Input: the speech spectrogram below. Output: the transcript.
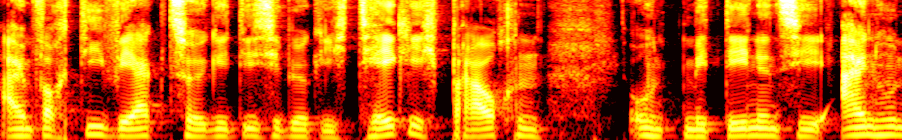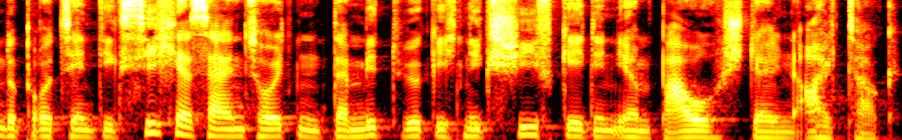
einfach die Werkzeuge, die Sie wirklich täglich brauchen und mit denen Sie 100%ig sicher sein sollten, damit wirklich nichts schief geht in Ihrem Baustellenalltag.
